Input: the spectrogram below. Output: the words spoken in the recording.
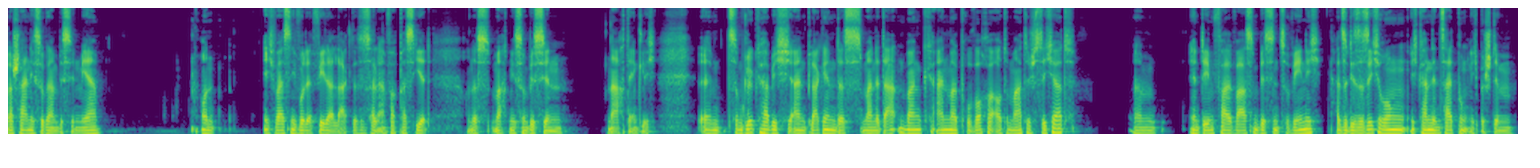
wahrscheinlich sogar ein bisschen mehr. Und ich weiß nicht, wo der Fehler lag. Das ist halt einfach passiert und das macht mich so ein bisschen nachdenklich. Ähm, zum Glück habe ich ein Plugin, das meine Datenbank einmal pro Woche automatisch sichert. Ähm, in dem Fall war es ein bisschen zu wenig. Also diese Sicherung, ich kann den Zeitpunkt nicht bestimmen.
